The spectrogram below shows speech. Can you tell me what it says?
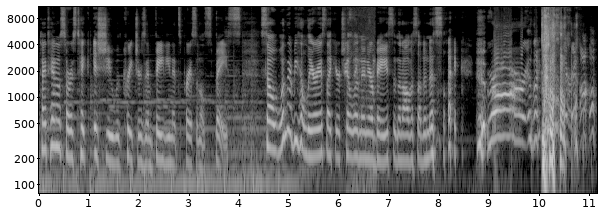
titanosaurs take issue with creatures invading its personal space. So wouldn't it be hilarious like you're chilling in your base and then all of a sudden it's like roar and like tear it off?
